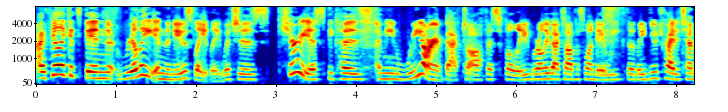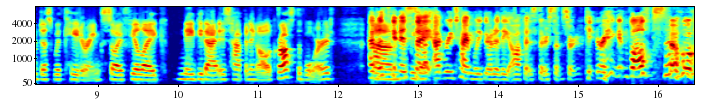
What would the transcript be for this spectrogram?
I feel like it's been really in the news lately, which is curious because I mean, we aren't back to office fully. We're only back to office one day a week, though they do try to tempt us with catering. So I feel like maybe that is happening all across the board. I was um, going to say, got... every time we go to the office, there's some sort of catering involved. So.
